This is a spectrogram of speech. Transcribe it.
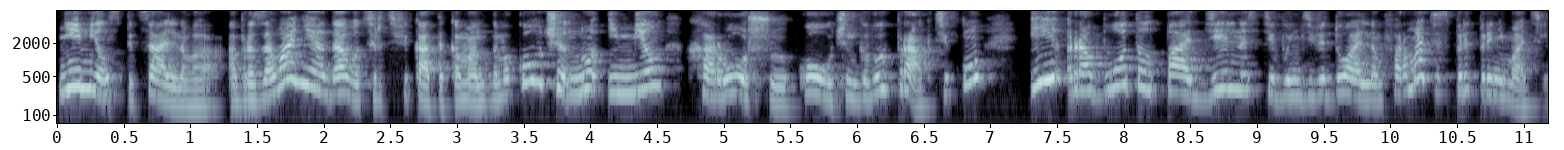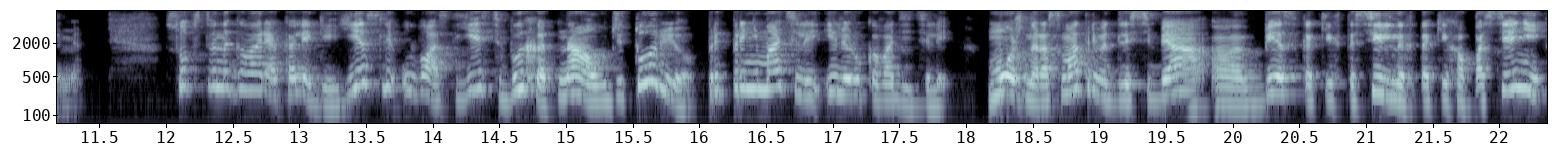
не имел специального образования, да, вот сертификата командного коуча, но имел хорошую коучинговую практику и работал по отдельности в индивидуальном формате с предпринимателями. Собственно говоря, коллеги, если у вас есть выход на аудиторию предпринимателей или руководителей, можно рассматривать для себя а, без каких-то сильных таких опасений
